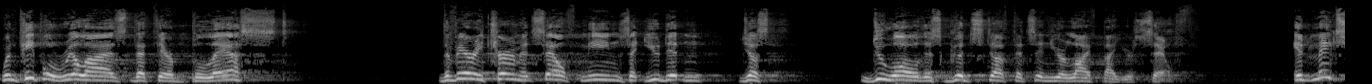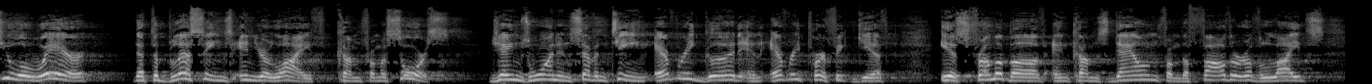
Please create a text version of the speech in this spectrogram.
when people realize that they're blessed, the very term itself means that you didn't just do all this good stuff that's in your life by yourself. It makes you aware that the blessings in your life come from a source. James 1 and 17, every good and every perfect gift is from above and comes down from the Father of lights,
